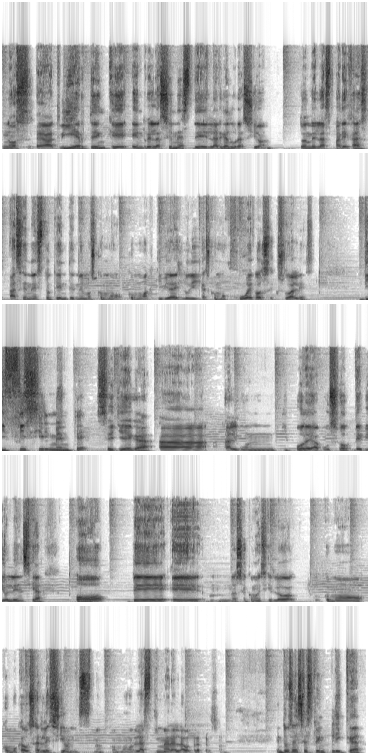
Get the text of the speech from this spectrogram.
nos advierten que en relaciones de larga duración, donde las parejas hacen esto que entendemos como, como actividades lúdicas, como juegos sexuales, difícilmente se llega a algún tipo de abuso, de violencia o de, eh, no sé cómo decirlo, como, como causar lesiones, ¿no? Como lastimar a la otra persona. Entonces, esto implica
